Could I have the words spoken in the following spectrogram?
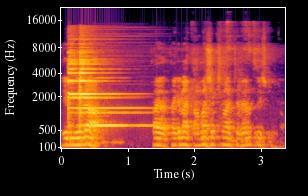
దీని మీద త- తగిన క్రమశిక్షణ చర్యలు తీసుకుంటాం.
